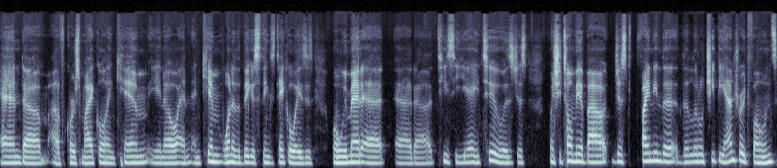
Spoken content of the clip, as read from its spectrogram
and um, of course Michael and Kim. You know, and and Kim. One of the biggest things takeaways is when we met at at uh, too is just when she told me about just finding the the little cheapy Android phones.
